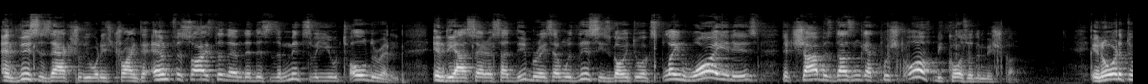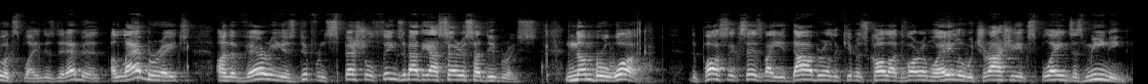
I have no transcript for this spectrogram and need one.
and this is actually what he's trying to emphasize to them that this is a mitzvah you were told already in the Aseret Hadibres. And with this, he's going to explain why it is that Shabbos doesn't get pushed off because of the Mishkan. In order to explain this, the Rebbe elaborates on the various different special things about the Aseret Hadibres. Number one, the pasuk says "Vayidaber lekimus kol advarim oelu," which Rashi explains as meaning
